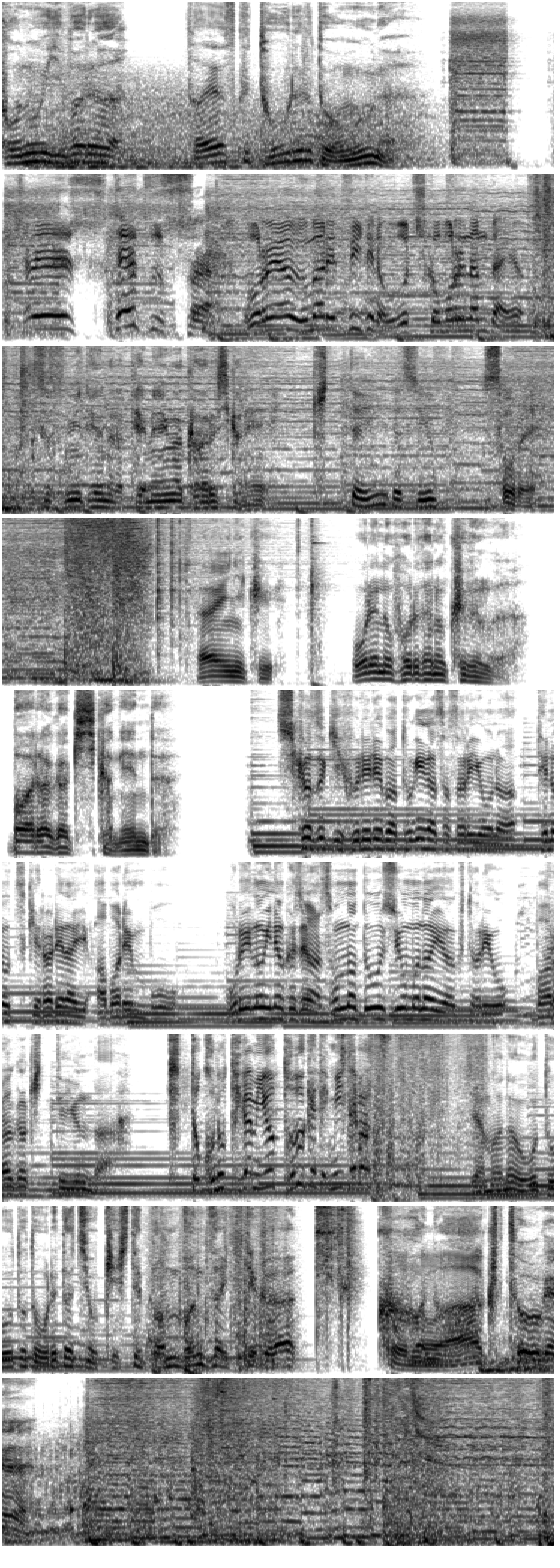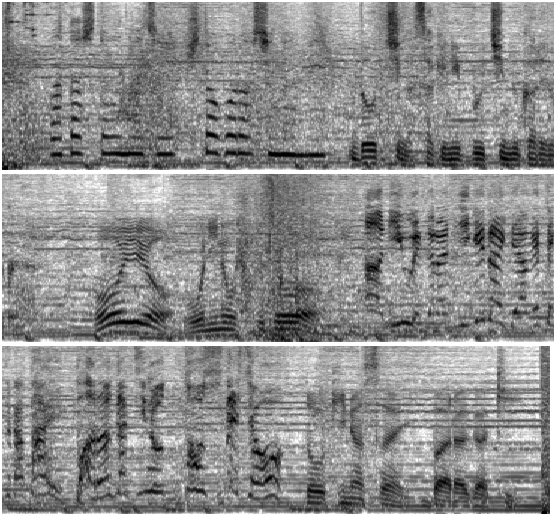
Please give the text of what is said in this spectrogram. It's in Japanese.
この茨たやすく通れると思うな。チェステツさ俺は生まれついての落ちこぼれなんだよ。進みてえならてめえが変わるしかね切っていいですよ。それ。えあいにく俺のフォルダの区分はバラガキしかねえんだ近づき触れればトゲが刺さるような手のつけられない暴れん坊俺の田舎じゃそんなどうしようもない悪タレをバラガキって言うんだこの手紙を届けてみせます。邪魔な弟と俺たちを消して万々歳ってか。この悪党が。私と同じ人殺しの目。どっちが先にぶち抜かれるか。来いよ鬼の副長。兄上から逃げないであげてください。バラガチの年でしょ。どきなさいバラガキ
